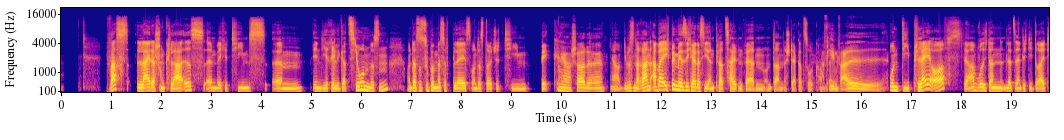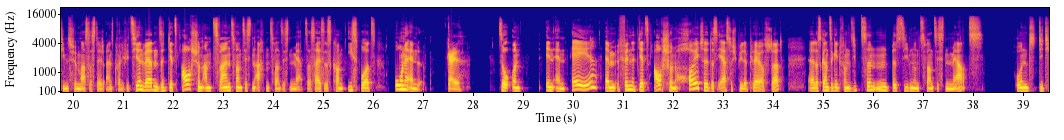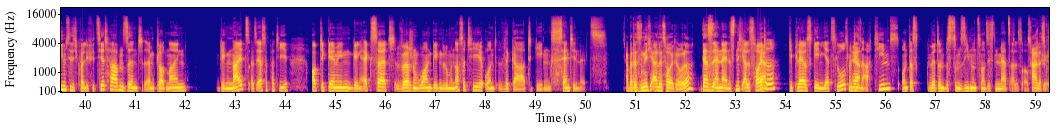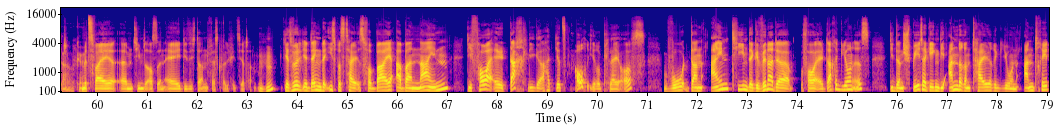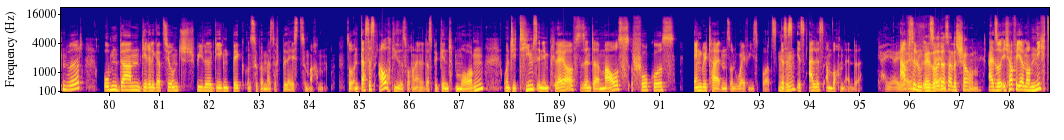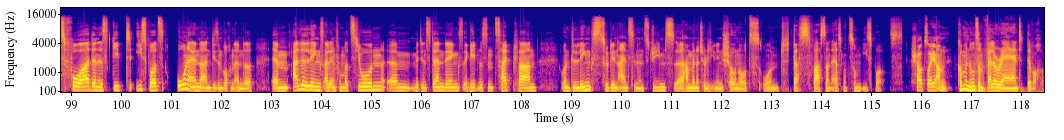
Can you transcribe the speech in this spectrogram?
Was leider schon klar ist, ähm, welche Teams ähm, in die Relegation müssen. Und das ist Supermassive Blaze und das deutsche Team big. Ja, schade, ey. Ja, die müssen da ran. Aber ich bin mir sicher, dass sie ihren Platz halten werden und dann stärker zurückkommen. Auf werden. jeden Fall. Und die Playoffs, ja, wo sich dann letztendlich die drei Teams für Master Stage 1 qualifizieren werden, sind jetzt auch schon am 22. 28. März. Das heißt, es kommt E-Sports ohne Ende. Geil. So, und in NA ähm, findet jetzt auch schon heute das erste Spiel der Playoffs statt. Äh, das Ganze geht vom 17. bis 27. März. Und die Teams, die sich qualifiziert haben, sind ähm, Cloud9 gegen Knights als erste Partie, Optic Gaming gegen Exat, Version 1 gegen Luminosity und The Guard gegen Sentinels. Aber das ist nicht alles heute, oder? Das ist, äh, nein, das ist nicht alles heute. Ja. Die Playoffs gehen jetzt los mit ja. diesen acht Teams und das wird dann bis zum 27. März alles ausgespielt. Alles klar, okay. Mit zwei ähm, Teams aus NA, die sich dann festqualifiziert haben. Mhm. Jetzt würdet ihr denken, der E-Sports-Teil ist vorbei, aber nein, die VRL Dachliga hat jetzt auch ihre Playoffs, wo dann ein Team der Gewinner der VRL Dachregion ist, die dann später gegen die anderen Teilregionen antreten wird, um dann die Relegationsspiele gegen Big und Supermassive Blaze zu machen. So, und das ist auch dieses Wochenende. Das beginnt morgen. Und die Teams in den Playoffs sind da Maus, Focus, Angry Titans und Wave Esports. Das mhm. ist, ist alles am Wochenende. Ja, ja, ja. Absolut. Wer insane. soll das alles schauen? Also ich hoffe, ihr habt noch nichts vor, denn es gibt E-Sports ohne Ende an diesem Wochenende. Ähm, alle Links, alle Informationen ähm, mit den Standings, Ergebnissen, Zeitplan und Links zu den einzelnen Streams äh, haben wir natürlich in den Show Notes. Und das war's dann erstmal zum E-Sports. Schaut's euch an. Kommen wir nun zum Valorant der Woche.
